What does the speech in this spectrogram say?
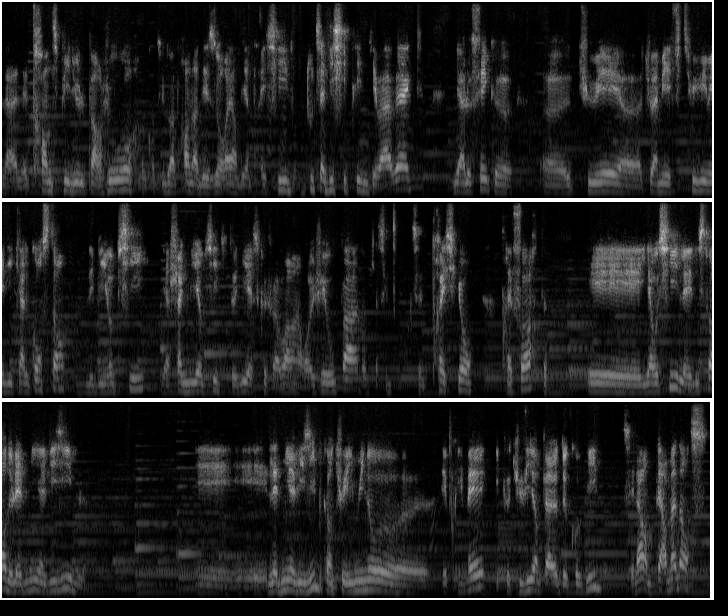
les 30 pilules par jour, quand tu dois prendre à des horaires bien précis, toute la discipline qui va avec. Il y a le fait que euh, euh, tu as un suivi médical constant, des biopsies, et à chaque biopsie, tu te dis est-ce que je vais avoir un rejet ou pas? Donc il y a cette, cette pression très forte. Et il y a aussi l'histoire de l'ennemi invisible. Et l'ennemi invisible, quand tu es immunodéprimé et que tu vis en période de Covid, c'est là en permanence.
